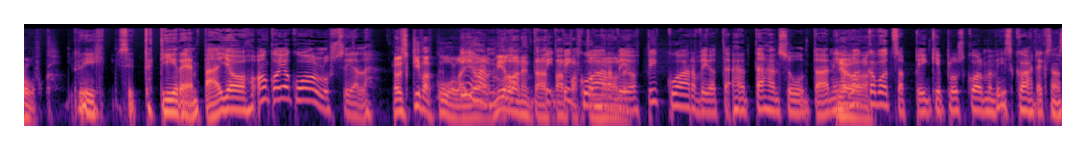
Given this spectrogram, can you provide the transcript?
ruuhka. Ri, sitten kiireempää. Joo, onko joku ollut siellä? Olisi kiva kuulla, joo, millainen tämä pi- tapahtuma pikkuarvio, oli. Pikkuarvio tähän, tähän suuntaan. Ihan Joo. vaikka Whatsappiinkin plus 358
